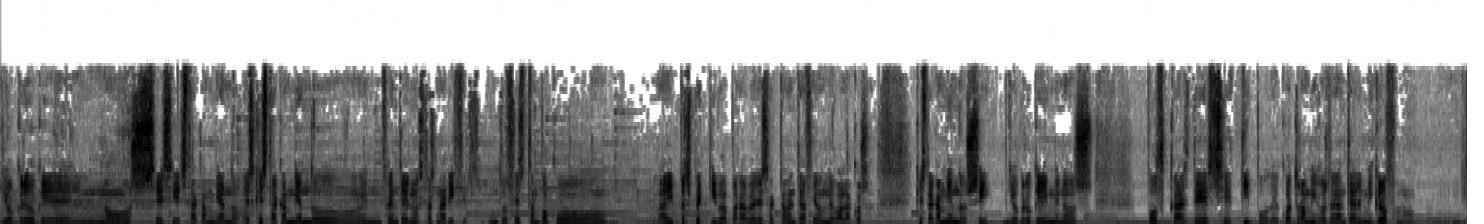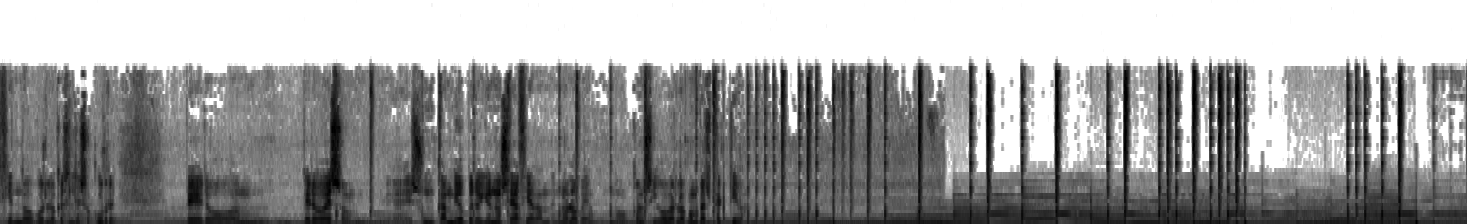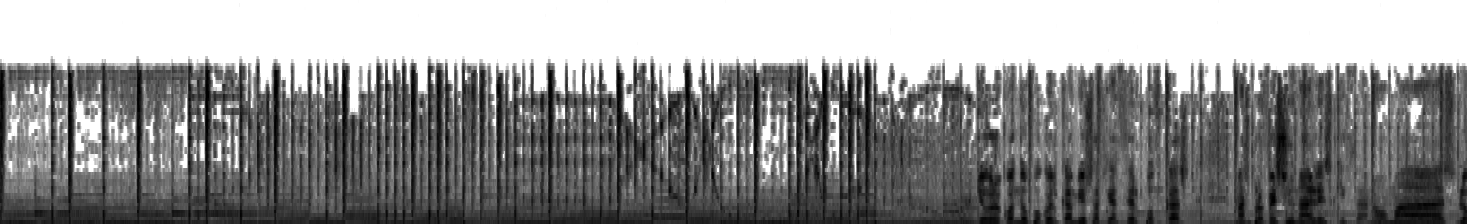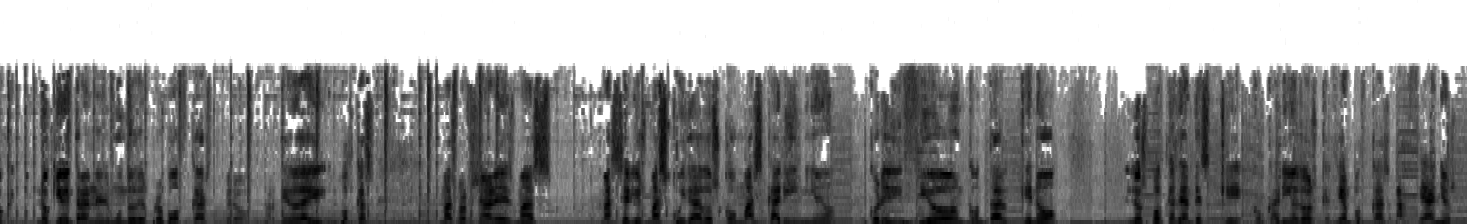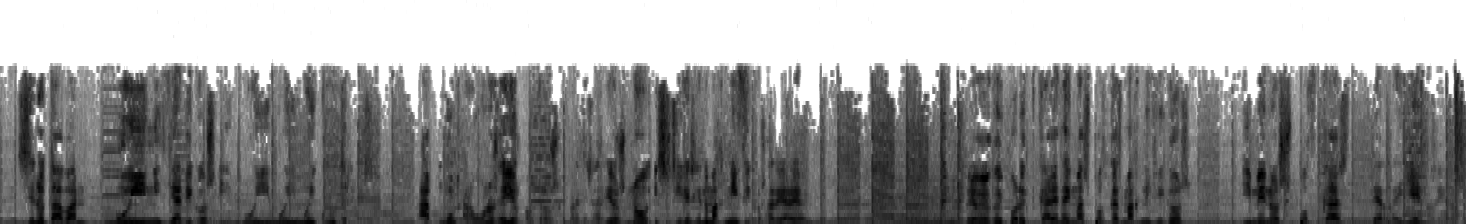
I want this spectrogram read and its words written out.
Yo, creo que no sé si está cambiando. Es que está cambiando en frente de nuestras narices. Entonces tampoco hay perspectiva para ver exactamente hacia dónde va la cosa. ¿Que está cambiando? Sí. Yo creo que hay menos podcast de ese tipo, de cuatro amigos delante del micrófono, diciendo pues lo que se les ocurre. Pero, pero eso, es un cambio, pero yo no sé hacia dónde. No lo veo. No consigo verlo con perspectiva. Cuando poco el cambio es hacia hacer podcast más profesionales quizá, ¿no? Más lo que no quiero entrar en el mundo del pro podcast, pero partiendo de ahí un podcast más profesionales, más más serios, más cuidados, con más cariño, con edición, con tal que no los podcasts de antes que con cariño todos que hacían podcast hace años se notaban muy iniciáticos y muy muy muy cutres. Ah, algunos de ellos, otros gracias a Dios no y sigue siendo magníficos a día de hoy. Pero yo creo que hoy por hoy cada vez hay más podcasts magníficos y menos podcasts de relleno, digamos.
